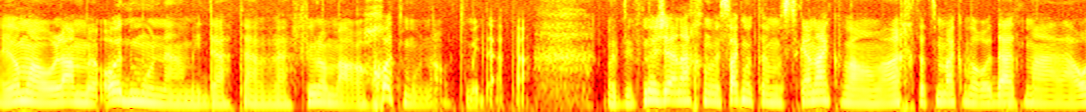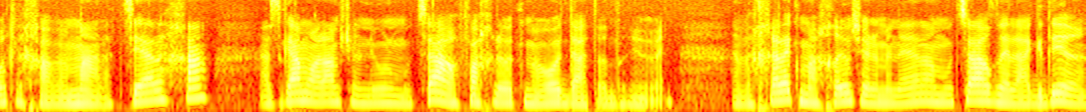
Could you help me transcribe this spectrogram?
היום העולם מאוד מונע מ-data, ואפילו המערכות מונעות מ-data. עוד לפני שאנחנו הסקנו את המסקנה כבר, המערכת עצמה כבר יודעת מה להראות לך ומה להציע לך, אז גם העולם של ניהול מוצר הפך להיות מאוד data driven. וחלק מהאחריות של מנהל המוצר זה להגדיר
